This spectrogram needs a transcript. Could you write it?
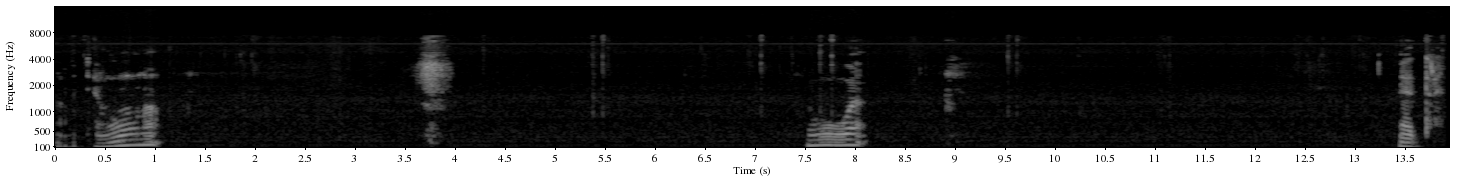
Mettiamo 1 2 mettere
